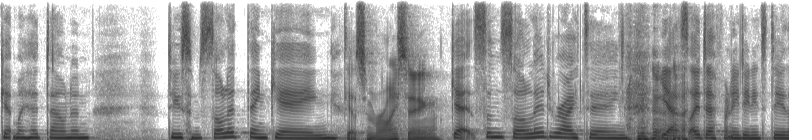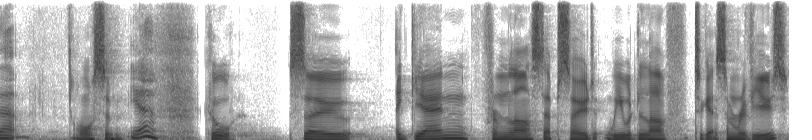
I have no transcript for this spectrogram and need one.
get my head down and do some solid thinking, Get some writing. get some solid writing. yes, I definitely do need to do that. Awesome. Yeah. Cool. So, again, from last episode, we would love to get some reviews.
